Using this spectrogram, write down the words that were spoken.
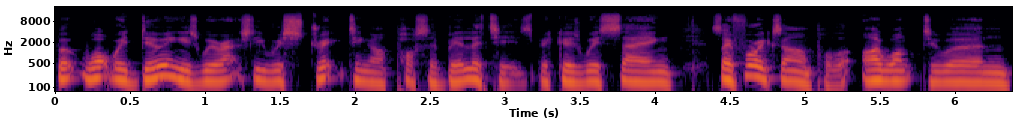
but what we're doing is we're actually restricting our possibilities because we're saying so for example i want to earn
